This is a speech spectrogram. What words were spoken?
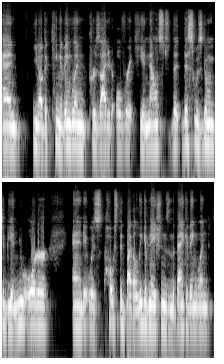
and you know, the King of England presided over it. He announced that this was going to be a new order, and it was hosted by the League of Nations and the Bank of England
